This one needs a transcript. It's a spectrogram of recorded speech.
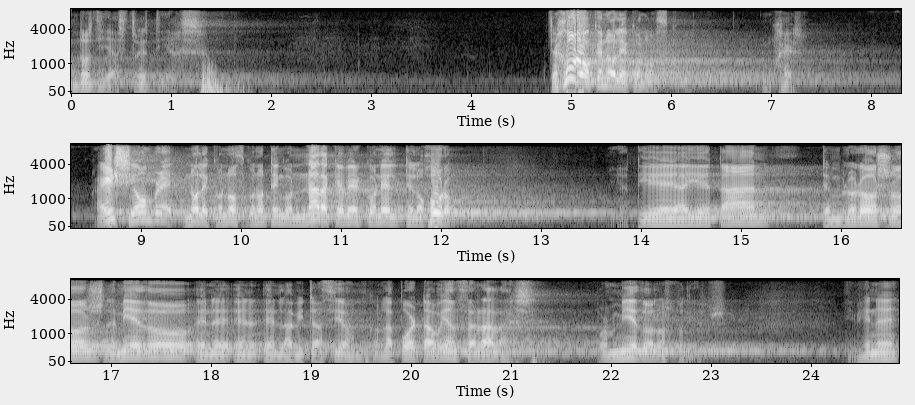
dos días, tres días. Te juro que no le conozco, mujer. A ese hombre no le conozco, no tengo nada que ver con él, te lo juro. Y ahí están temblorosos de miedo en, la habitación, con la puerta bien cerradas, por miedo a los judíos. Y viene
